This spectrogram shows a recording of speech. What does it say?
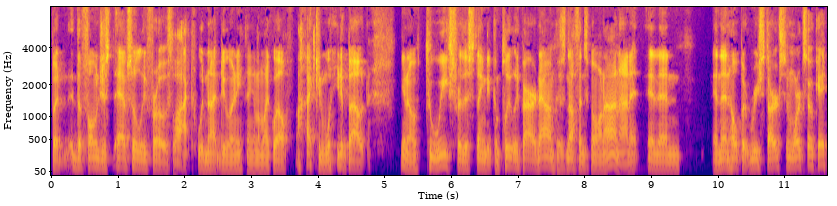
but the phone just absolutely froze, locked, would not do anything. And I'm like, well, I can wait about you know two weeks for this thing to completely power down because nothing's going on on it, and then and then hope it restarts and works okay.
